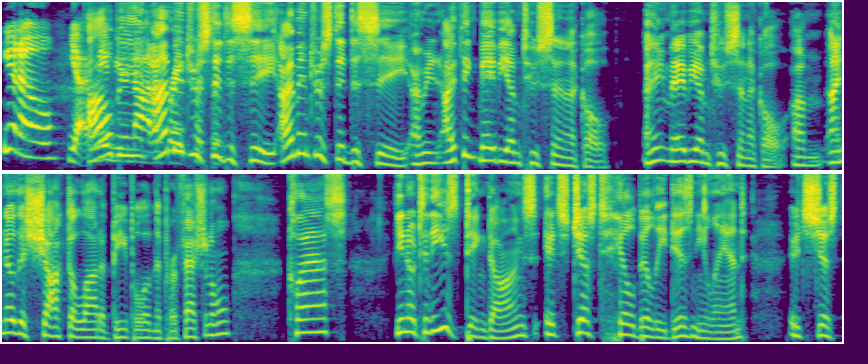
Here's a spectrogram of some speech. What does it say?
you know, yeah, maybe I'll be. you're not a I'm interested person. to see. I'm interested to see. I mean, I think maybe I'm too cynical. I think maybe I'm too cynical. Um, I know this shocked a lot of people in the professional class. You know, to these ding dongs, it's just hillbilly Disneyland. It's just,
